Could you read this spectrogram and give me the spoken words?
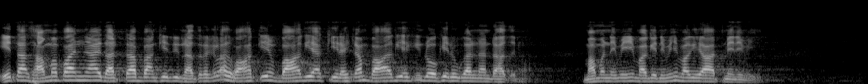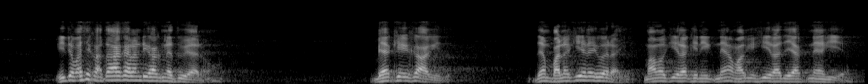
ඒතං සම්මපඤ්ඤාය දට්ඨබ්බං කියන නතර කළා වාක්‍යයෙන් භාගයක් කියලා හිටන් භාගයකින් ලෝකෙට උගන්වන්න හදනවා. මම නෙමෙයි මගේ නෙමෙයි මගේ ආත්මෙ නෙමෙයි. ඊට පස්සේ කතා කරන්න ටිකක් නැතුව යනවා. බෑක එකාගේද? දැන් බණ කියලා ඉවරයි. මම කියලා කෙනෙක් නෑ මගේ කියලා දෙයක් නෑ කියලා.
